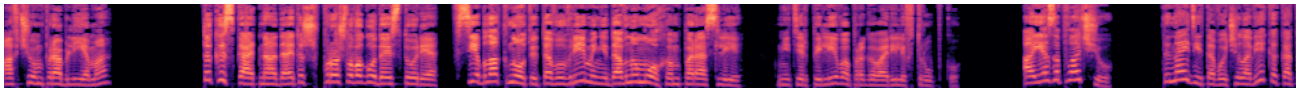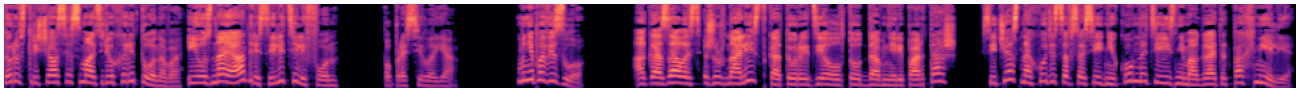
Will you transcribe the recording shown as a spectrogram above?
«А в чем проблема?» «Так искать надо, это ж прошлого года история. Все блокноты того времени давно мохом поросли», — нетерпеливо проговорили в трубку. «А я заплачу. Ты найди того человека, который встречался с матерью Харитонова, и узнай адрес или телефон», — попросила я. Мне повезло. Оказалось, журналист, который делал тот давний репортаж, сейчас находится в соседней комнате и изнемогает от похмелья,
